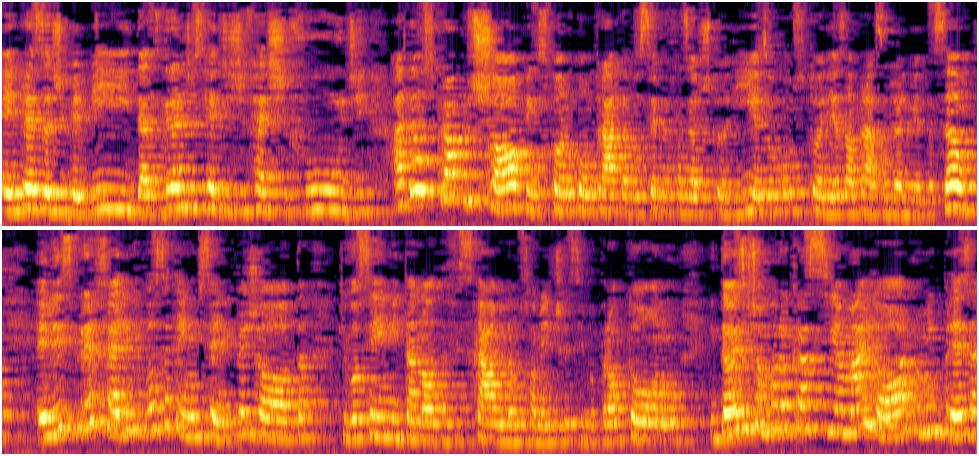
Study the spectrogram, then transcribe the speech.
empresas de bebidas, grandes redes de fast food, até os próprios shoppings, quando contrata você para fazer auditorias ou consultorias na praça de alimentação, eles preferem que você tenha um CNPJ, que você imita a nota fiscal e não somente recibo para autônomo. Então existe uma burocracia maior para uma empresa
